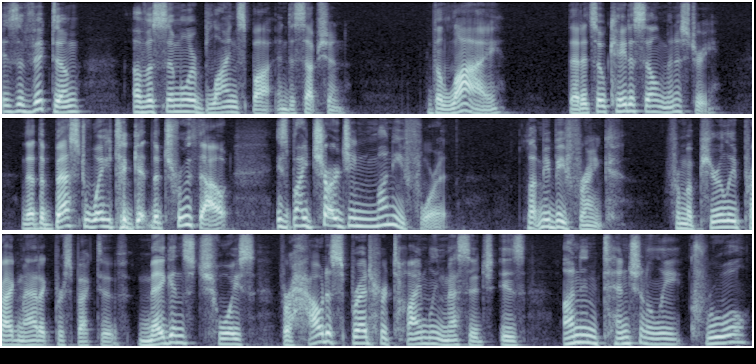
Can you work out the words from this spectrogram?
is a victim of a similar blind spot and deception. The lie that it's okay to sell ministry, that the best way to get the truth out is by charging money for it. Let me be frank. From a purely pragmatic perspective, Megan's choice for how to spread her timely message is unintentionally cruel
